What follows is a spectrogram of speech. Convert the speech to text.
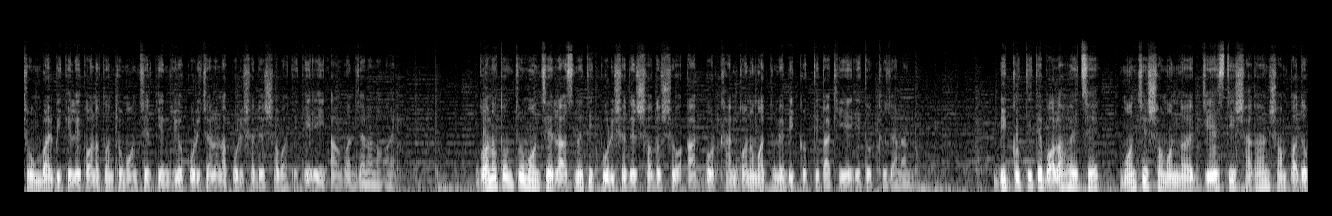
সোমবার বিকেলে গণতন্ত্র মঞ্চের কেন্দ্রীয় পরিচালনা পরিষদের সভা থেকে এই আহ্বান জানানো হয়। গণতন্ত্র মঞ্চের রাজনৈতিক পরিষদের সদস্য আকবর খান গণমাধ্যমে বিজ্ঞপ্তি পাঠিয়ে এ তথ্য জানান। বিজ্ঞপ্তিতে বলা হয়েছে, মঞ্চের সমন্বয়ক জেএসডির সাধারণ সম্পাদক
